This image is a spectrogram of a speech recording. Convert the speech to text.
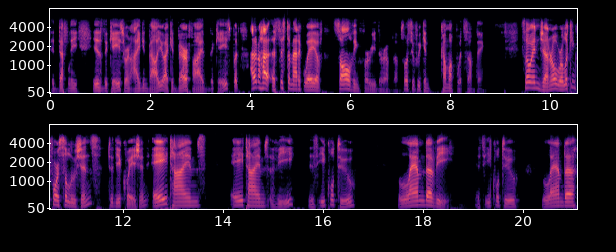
it definitely is the case, or an eigenvalue, I could verify the case. But I don't know how a systematic way of solving for either of them. So let's see if we can come up with something. So in general, we're looking for solutions to the equation a times a times v is equal to lambda v. It's equal to lambda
